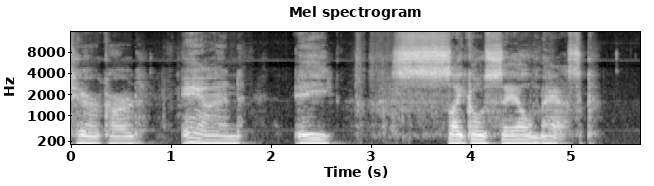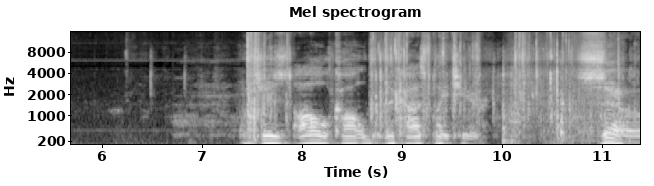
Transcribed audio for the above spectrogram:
tarot card, and a Psycho Sale mask, which is all called the cosplay chair. So,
